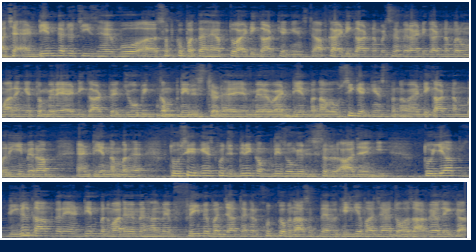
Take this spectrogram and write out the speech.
अच्छा एनटीएन का जो चीज़ है वो सबको पता है अब तो आईडी कार्ड के अगेंस्ट है। आपका आईडी कार्ड नंबर से मेरा आईडी कार्ड नंबर मारेंगे तो मेरे आईडी कार्ड पे जो भी कंपनी रजिस्टर्ड है मेरा वो एनटीएन बना हुआ उसी के अगेंस्ट बना हुआ एनटी कार्ड नंबर ही मेरा एनटीएन नंबर है। तो उसी अगेंस्ट वो जितनी भी कंपनीज़ होंगी रजिस्टर आ जाएँगी। तो ये आप लीगल काम करें, एनटीएन बनवाने में मेरे हाल में फ्री में बन जाता है। अगर खुद को बना सकते हैं, वकील के पास जाए तो हज़ार रुपया लेगा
